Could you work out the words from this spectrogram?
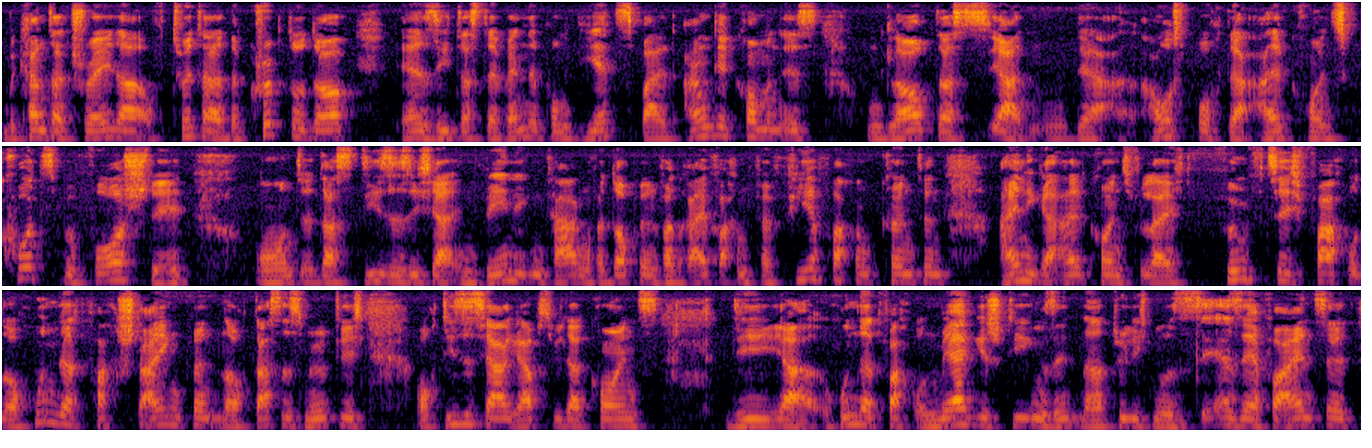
Ein bekannter Trader auf Twitter, The Crypto Dog, er sieht, dass der Wendepunkt jetzt bald angekommen ist und glaubt, dass ja, der Ausbruch der Altcoins kurz bevorsteht und dass diese sich ja in wenigen Tagen verdoppeln, verdreifachen, vervierfachen könnten. Einige Altcoins vielleicht 50-fach oder 100-fach steigen könnten. Auch das ist möglich. Auch dieses Jahr gab es wieder Coins, die ja 100-fach und mehr gestiegen sind. Natürlich nur sehr, sehr vereinzelt.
